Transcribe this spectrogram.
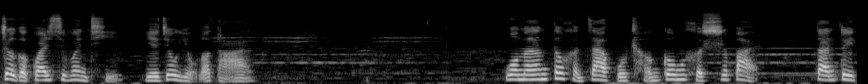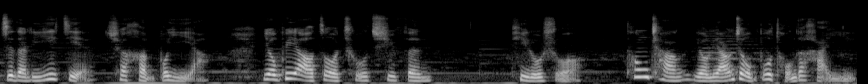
这个关系问题，也就有了答案。我们都很在乎成功和失败，但对之的理解却很不一样，有必要做出区分。譬如说，通常有两种不同的含义：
